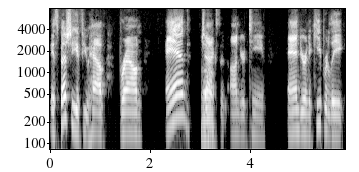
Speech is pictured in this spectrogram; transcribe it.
especially if you have Brown and oh. Jackson oh. on your team and you're in a keeper league,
